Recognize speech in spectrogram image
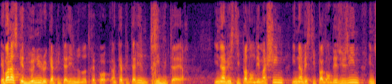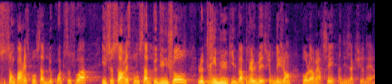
Et voilà ce qui est devenu le capitalisme de notre époque, un capitalisme tributaire. Il n'investit pas dans des machines, il n'investit pas dans des usines, il ne se sent pas responsable de quoi que ce soit, il se sent responsable que d'une chose, le tribut qu'il va prélever sur des gens pour leur verser à des actionnaires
